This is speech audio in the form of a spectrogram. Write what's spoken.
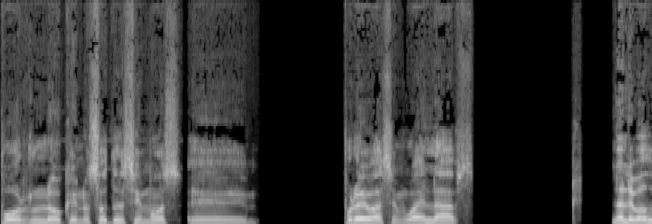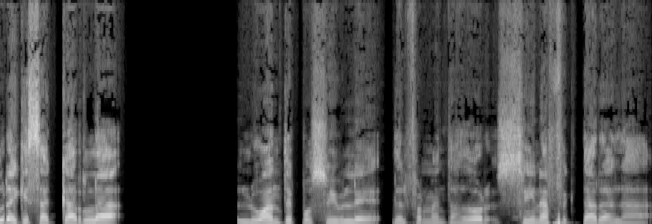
por lo que nosotros hicimos eh, pruebas en Wild Labs, la levadura hay que sacarla lo antes posible del fermentador sin afectar a la,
